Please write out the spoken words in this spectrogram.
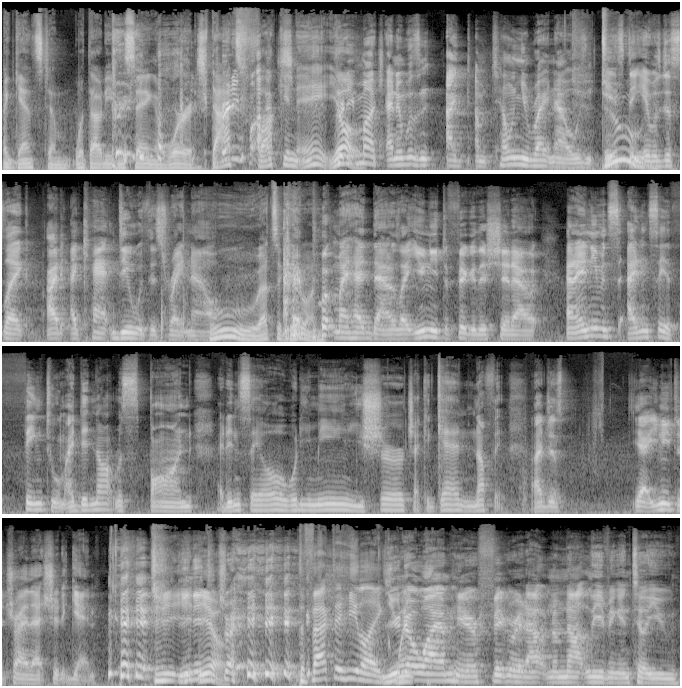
against him without even saying a word. Pretty That's much. fucking it. Yo, Pretty much, and it wasn't. I, I'm telling you right now, it was an Dude. instinct. It was just like I, I can't deal with this right now. Ooh, that's a good I one. put my head down. I was like, "You need to figure this shit out." And I didn't even. Say, I didn't say a thing to him. I did not respond. I didn't say, "Oh, what do you mean? Are you sure? Check again." Nothing. I just, yeah, you need to try that shit again. you need Yo. to try. The fact that he like you went- know why I'm here. Figure it out, and I'm not leaving until you.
